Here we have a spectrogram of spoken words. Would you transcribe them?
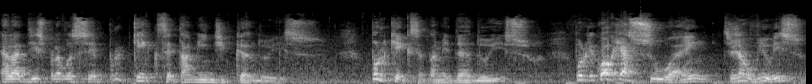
ela diz para você: por que, que você está me indicando isso? Por que, que você está me dando isso? Porque qual que é a sua, hein? Você já ouviu isso?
